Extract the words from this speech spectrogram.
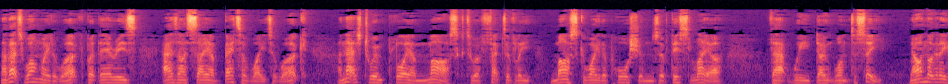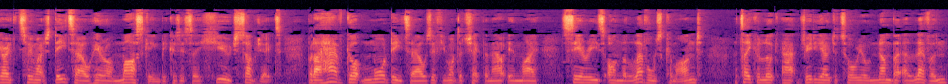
Now that's one way to work, but there is, as I say, a better way to work, and that's to employ a mask to effectively mask away the portions of this layer that we don't want to see. Now I'm not going to go into too much detail here on masking because it's a huge subject, but I have got more details if you want to check them out in my series on the levels command. To take a look at video tutorial number 11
